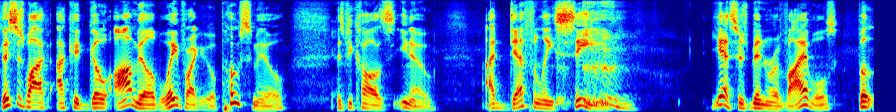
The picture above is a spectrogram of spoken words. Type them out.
This is why I could go amill, but wait before I could go post mill, is because, you know, I definitely see, yes, there's been revivals, but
